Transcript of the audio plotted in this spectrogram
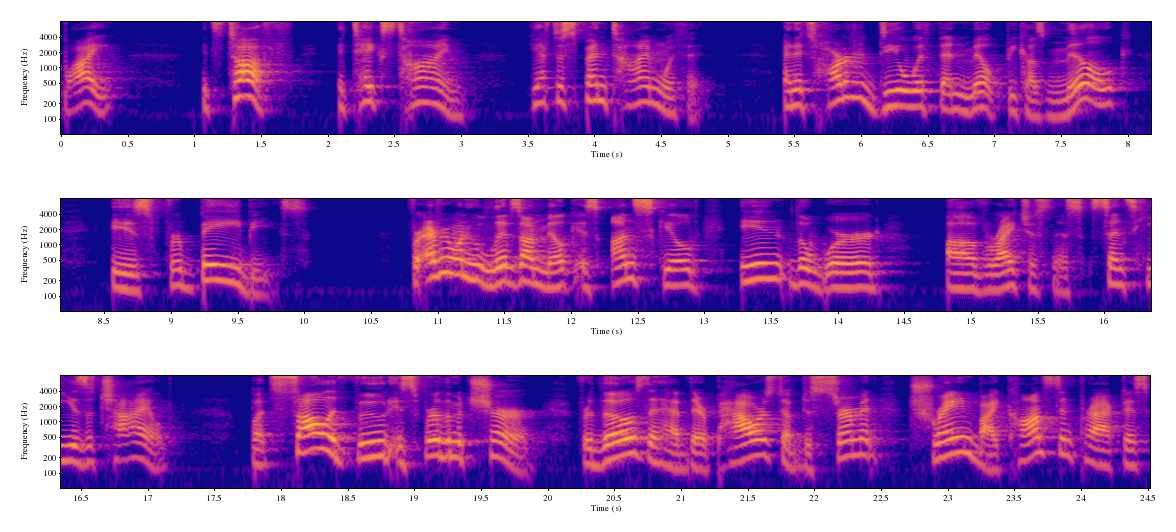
bite. It's tough, it takes time. You have to spend time with it. And it's harder to deal with than milk because milk is for babies. For everyone who lives on milk is unskilled in the word of righteousness since he is a child. But solid food is for the mature, for those that have their powers to have discernment trained by constant practice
